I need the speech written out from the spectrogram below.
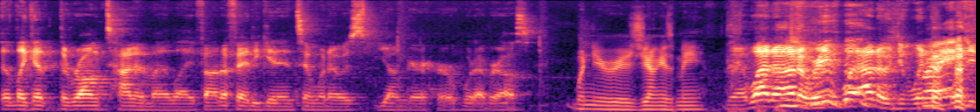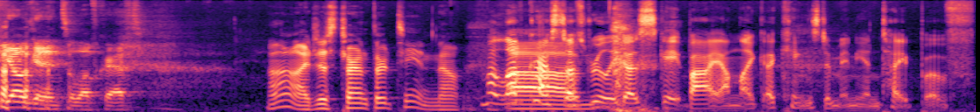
like at the wrong time in my life. I don't know if I had to get into it when I was younger or whatever else. When you were as young as me. Yeah, well, I don't know. Were you, well, I don't know. When, Right. when did y'all get into Lovecraft? I don't know. I just turned 13 now. My Lovecraft Um, stuff really does skate by on like a King's Dominion type of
